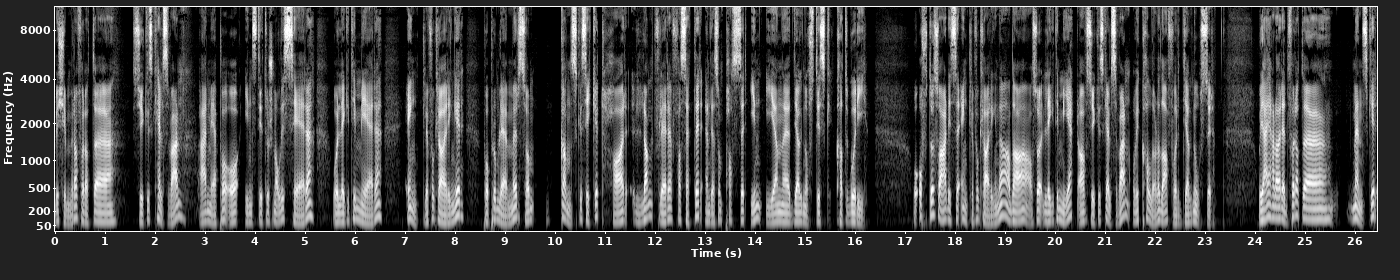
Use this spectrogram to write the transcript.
bekymra for at eh, psykisk helsevern er med på å institusjonalisere og legitimere enkle forklaringer på problemer som ganske sikkert har langt flere fasetter enn det som passer inn i en eh, diagnostisk kategori. Og Ofte så er disse enkle forklaringene da altså legitimert av psykisk helsevern, og vi kaller det da for diagnoser. Og Jeg er da redd for at uh, mennesker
